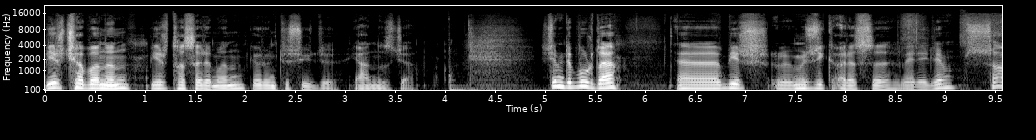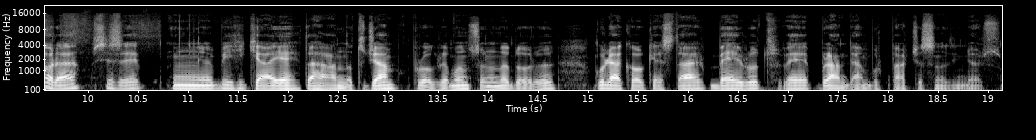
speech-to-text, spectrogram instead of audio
bir çabanın, bir tasarımın görüntüsüydü yalnızca. Şimdi burada e, bir müzik arası verelim. Sonra size bir hikaye daha anlatacağım programın sonuna doğru. Gulag Orkestrar, Beyrut ve Brandenburg parçasını dinliyoruz.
